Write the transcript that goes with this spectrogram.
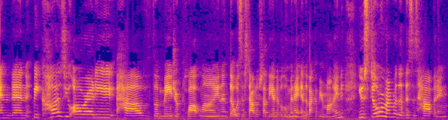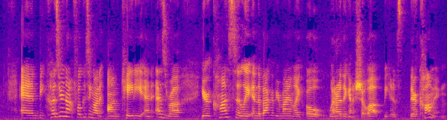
And then because you already have the major plot line that was established at the end of Illuminae in the back of your mind, you still remember that this is happening. And because you're not focusing on, on Kady and Ezra, you're constantly in the back of your mind like, oh, when are they gonna show up? Because they're coming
